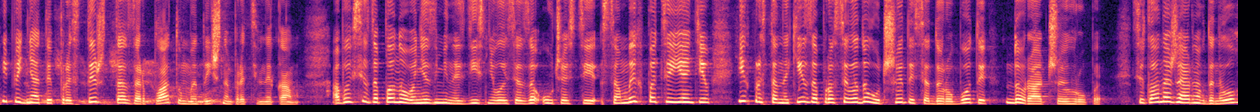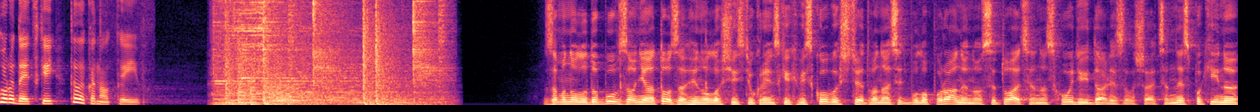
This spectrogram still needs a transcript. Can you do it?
і підняти престиж та зарплату медичним працівникам. Аби всі заплановані зміни здійснювалися за участі самих пацієнтів, їх представники запросили долучитися до роботи дорадчої групи. Світлана Жернок, Данило Городецький, телеканал Київ. За минулу добу в зоні АТО загинуло 6 українських військових, ще 12 було поранено. Ситуація на сході і далі залишається неспокійною.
